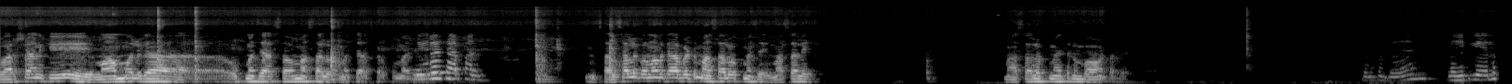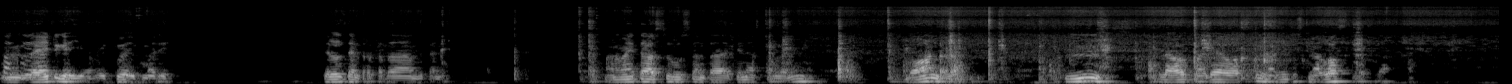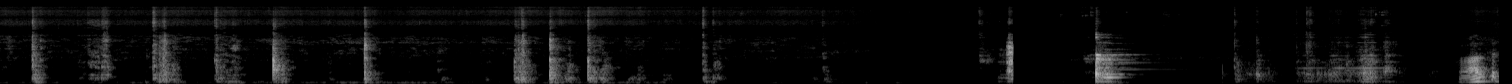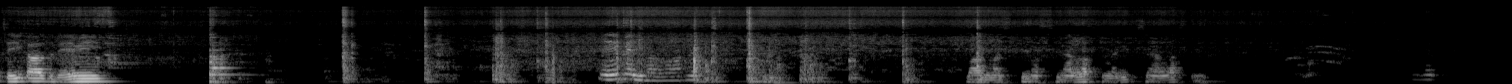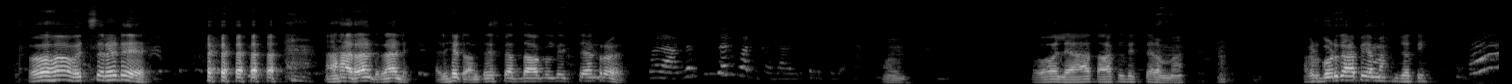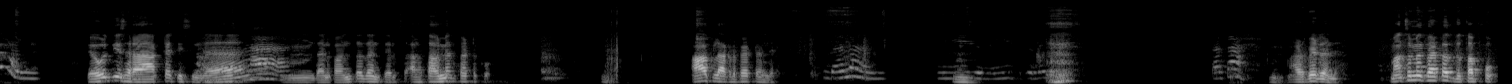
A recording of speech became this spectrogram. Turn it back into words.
వర్షానికి మామూలుగా ఉప్మా చేస్తావా? మసాలా ఉప్మా చేస్తావు మరి మీరే చెప్పండి. సలసలకు ఉన్నది కాబట్టి మసాలా ఉప్మా చేయి మసాలా. మసాలా ఉప్మా అయితేనే బాగుంటుంది. లైట్గా అయ్యో ఎక్కువ మరి. పిల్లలు తింటారు కదా అందుకని. మనమైతే అస్సు ఉస్సు అంతా తినేస్తాం కానీ మ్మ్. ఫ్లేవర్ భలే వస్తుంది మంచి స్మెల్ వస్తుంది. కాలుతుంది చెయ్యి కాలుతుంది ఏమి అయిపోయింది బాబు బాగా మస్తు మస్తు స్మెల్ వస్తుంది మంచి స్మెల్ వస్తుంది. ఓహో వచ్చారేటే ఆహా, రండి రండి. అదేంటి అంత వేసి పెద్ద ఆకులు తెచ్చాండ్రు. ఓ లేత ఆకులు తెచ్చారమ్మా. అక్కడ గొడుగు ఆపేయమ్మా జ్యోతి. ఎవరు తీసారా? అక్క తీసిందా? దానికి అంతా దాన్ని తెలుసు. అలా తల మీద పెట్టకు. ఆకులు అక్కడ పెట్టండి. అక్కడ పెట్టండి. మంచం మీద పెట్టద్దు తప్పు.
